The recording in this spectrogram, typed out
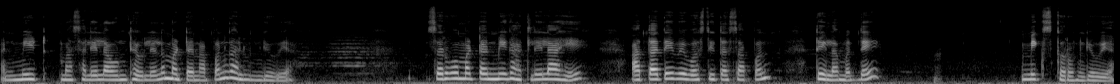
आणि मीठ मसाले लावून ठेवलेलं मटण आपण घालून घेऊया. सर्व मटण मी घातलेलं आहे. आता ते व्यवस्थित असं आपण तेलामध्ये मिक्स करून घेऊया.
